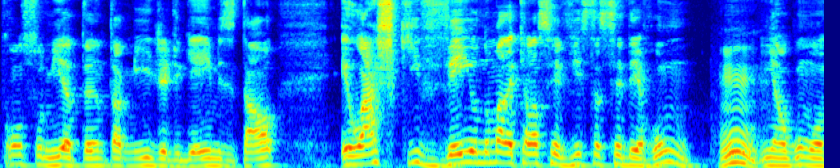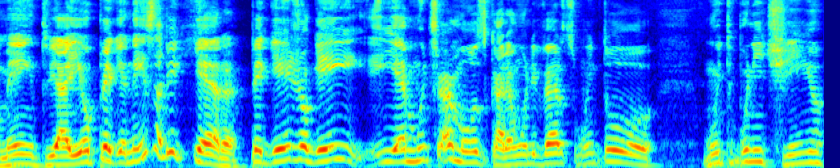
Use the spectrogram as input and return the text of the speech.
consumia tanta mídia de games e tal eu acho que veio numa daquelas revistas CD-ROM hum. em algum momento. E aí eu peguei, nem sabia o que era. Peguei, joguei e é muito charmoso, cara. É um universo muito, muito bonitinho.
